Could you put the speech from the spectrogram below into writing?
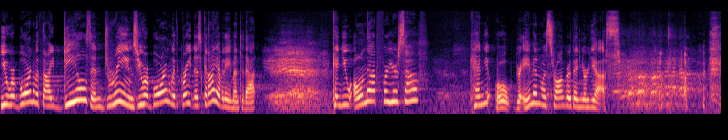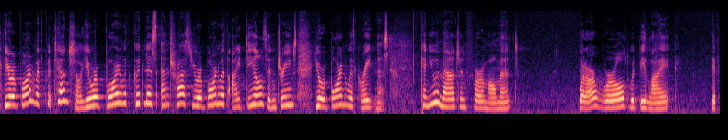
You were born with ideals and dreams. You were born with greatness. Can I have an amen to that? Amen. Can you own that for yourself? Yes. Can you? Oh, your amen was stronger than your yes. you were born with potential. You were born with goodness and trust. You were born with ideals and dreams. You were born with greatness. Can you imagine for a moment what our world would be like if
